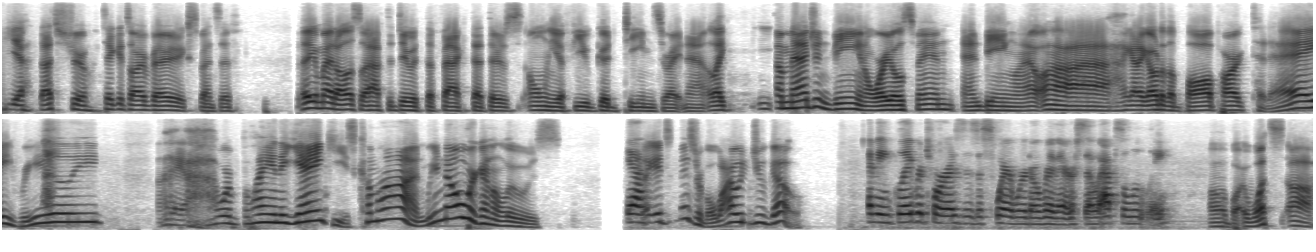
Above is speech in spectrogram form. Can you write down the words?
Yeah, that's true. Tickets are very expensive. I think it might also have to do with the fact that there's only a few good teams right now. Like, imagine being an Orioles fan and being like, ah, I gotta go to the ballpark today. Really? I, ah, we're playing the Yankees. Come on, we know we're gonna lose. Yeah. Like, it's miserable. Why would you go? I mean, Gleyber Torres is a swear word over there, so absolutely. Oh boy, what's uh,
